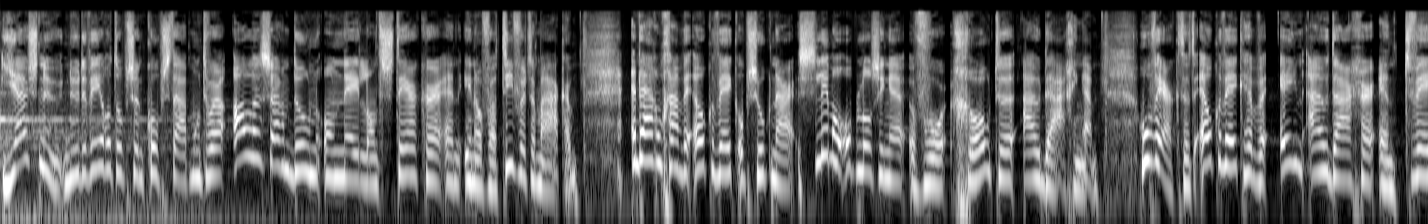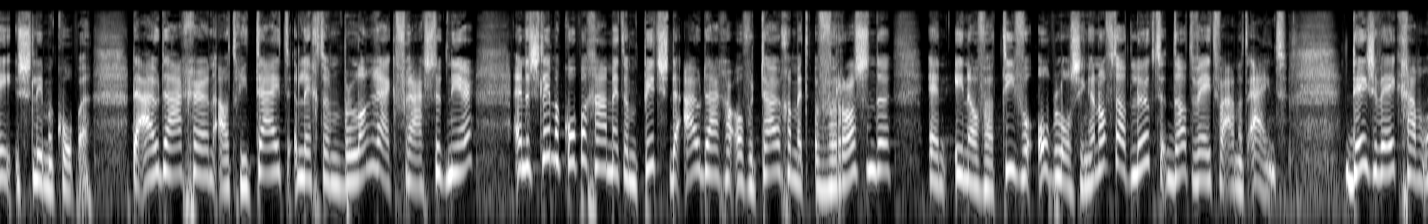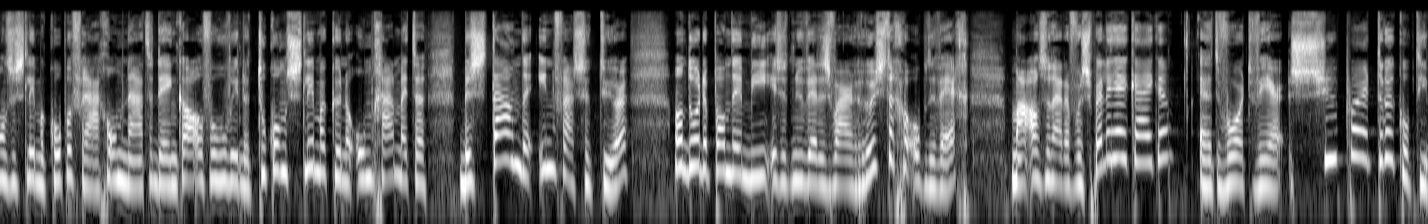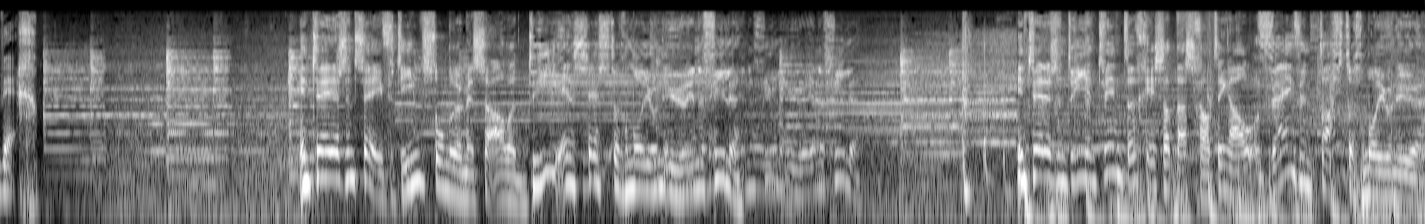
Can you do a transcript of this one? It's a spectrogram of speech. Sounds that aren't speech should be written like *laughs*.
Juist nu, nu de wereld op zijn kop staat, moeten we er alles aan doen om Nederland sterker en innovatiever te maken. En daarom gaan we elke week op zoek naar slimme oplossingen voor grote uitdagingen. Hoe werkt het? Elke week hebben we één uitdager en twee slimme koppen. De uitdager, een autoriteit, legt een belangrijk vraagstuk neer. En de slimme koppen gaan met een pitch de uitdager overtuigen met verrassende en innovatieve oplossingen. En of dat lukt, dat weten we aan het eind. Deze week gaan we onze slimme koppen vragen om na te denken over hoe we in de toekomst slimmer kunnen omgaan met de bestaande infrastructuur. Want door de pandemie is het nu weliswaar rustiger op de weg. Maar als we naar de voorspellingen kijken, het wordt weer super druk op die weg. In 2017 stonden we met z'n allen 63 miljoen uur in de file. In 2023 is dat naar schatting al 85 miljoen uur.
